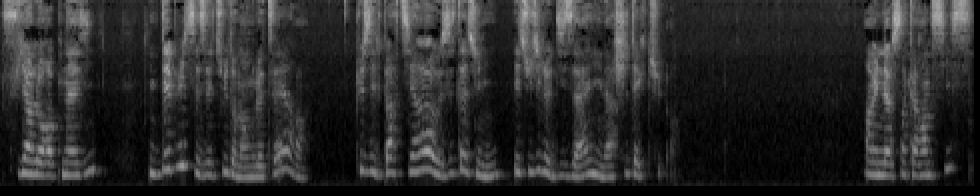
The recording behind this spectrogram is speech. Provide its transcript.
Fuyant l'Europe nazie, il débute ses études en Angleterre, puis il partira aux États-Unis étudier le design et l'architecture. En 1946,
